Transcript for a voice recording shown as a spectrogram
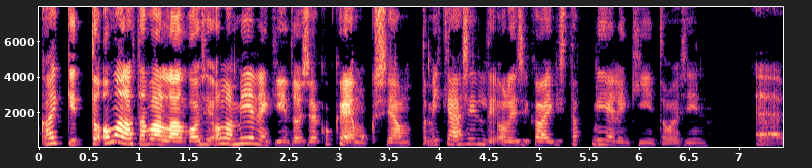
Kaikki to- omalla tavallaan voisi olla mielenkiintoisia kokemuksia, mutta mikä silti olisi kaikista mielenkiintoisin? Äh,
